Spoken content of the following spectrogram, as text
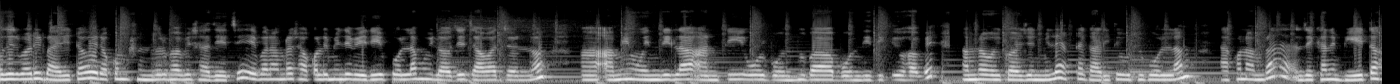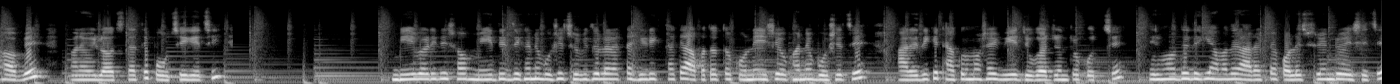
ওদের বাড়ির বাইরেটাও এরকম সুন্দরভাবে সাজিয়েছে। এবার আমরা সকলে মিলে বেরিয়ে পড়লাম ওই লজে যাওয়ার জন্য। আমি ঐন্দ্রিলা আন্টি, ওর বন্ধু বা বন্দিদিকেও হবে। আমরা ওই কয়েকজন মিলে একটা গাড়িতে উঠে পড়লাম। এখন আমরা যেখানে বিয়েটা হবে মানে ওই লজটাতে পৌঁছে গেছি। বিয়ে বাড়িতে সব মেয়েদের যেখানে বসে ছবি তোলার একটা হিড়িক থাকে, আপাতত কোণে এসে ওখানে বসেছে। আর এদিকে ঠাকুরমশাই বিয়ের জোগাড় যন্ত্র করছে। এর মধ্যে দেখি আমাদের আর একটা কলেজ ফ্রেন্ডও এসেছে,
